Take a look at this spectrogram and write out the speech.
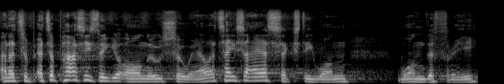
And it's a, it's a passage that you all know so well. It's Isaiah 61, 1 to 3.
